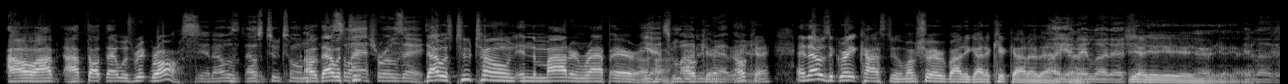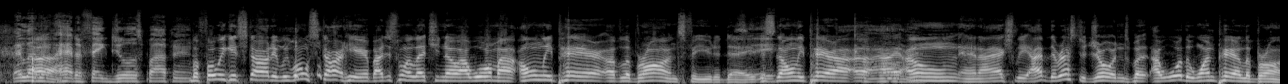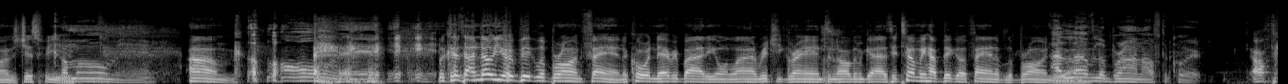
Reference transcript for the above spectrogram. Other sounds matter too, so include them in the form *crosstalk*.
Oh, I, I thought that was Rick Ross. yeah, that was that was Two Tone. Oh, that was slash two, Rose. That was two tone in the modern rap era. Yes, huh? modern okay. rap era. Okay, and that was a great costume. I'm sure everybody got a kick out of that. Oh, yeah, Uh, they love that Yeah, shit. yeah, yeah, yeah, yeah, yeah, yeah. They love it. They love Uh, it. I had a fake jewels popping. Before we get started, we won't start here, but I just want to let you know I wore my only pair of LeBrons for you today. See? This is the only pair I, uh, I own, and I actually I have the rest of Jordans, but I wore the one pair of LeBrons just for you. Come on, man. Um, *laughs* Come on, man. *laughs* because I know you're a big LeBron fan, according to everybody online, Richie Grands and all them guys. They tell me how big a fan of LeBron you I are. love LeBron off the court. Off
